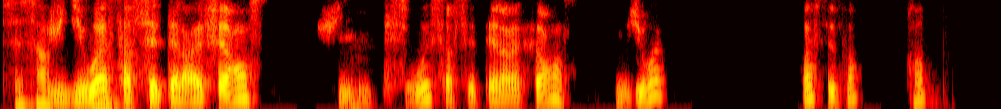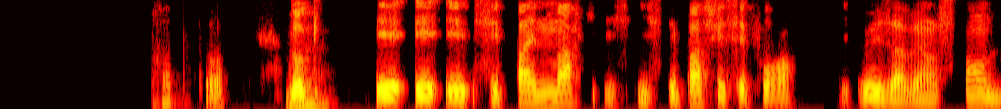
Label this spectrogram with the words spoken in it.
C'est ça. Je lui dis, ouais, ça c'était la référence oui, ça c'était la référence. Il me dit, ouais, ouais, c'est ça. Propre. Propre. Donc, et, et, et c'est pas une marque, c'était pas chez Sephora. Eux, ils avaient un stand,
